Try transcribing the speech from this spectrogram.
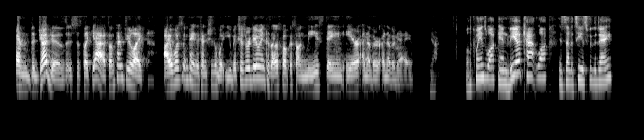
and the judges. It's just like, yeah, sometimes you're like, I wasn't paying attention to what you bitches were doing because I was focused on me staying here another another day. Yeah. Well, the queens walk in via catwalk. Is that a tease for the day?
